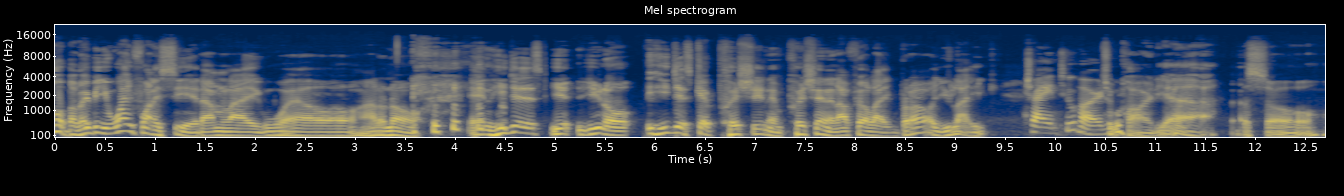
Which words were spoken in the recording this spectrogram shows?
oh, but maybe your wife want to see it. I'm like, well, I don't know. and he just, you, you know, he just kept pushing and pushing. And I felt like, bro, you like, trying too hard too hard. Yeah. So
